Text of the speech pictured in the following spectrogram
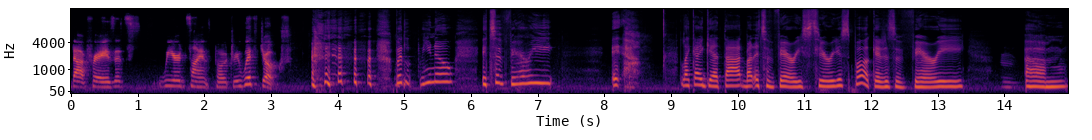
that phrase. It's weird science poetry with jokes. but you know, it's a very it like I get that, but it's a very serious book. It is a very mm. um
